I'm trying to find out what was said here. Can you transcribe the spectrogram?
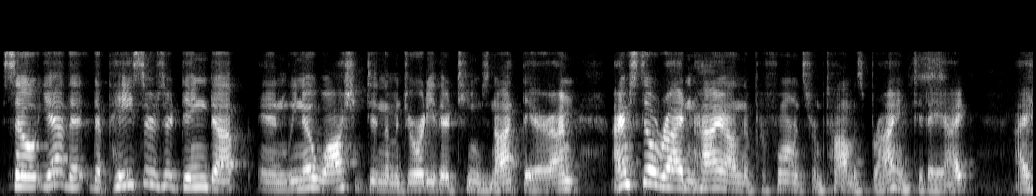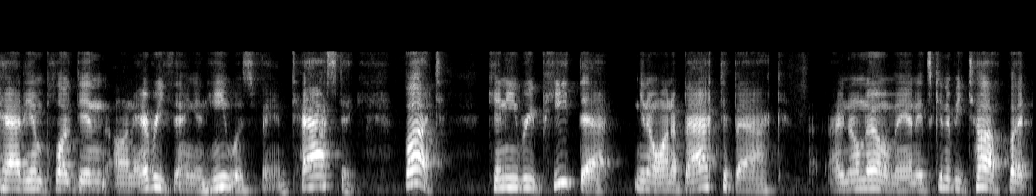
so yeah, the the Pacers are dinged up, and we know Washington. The majority of their team's not there. I'm I'm still riding high on the performance from Thomas Bryant today. I I had him plugged in on everything, and he was fantastic. But can he repeat that? You know, on a back-to-back I don't know, man. It's going to be tough. But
